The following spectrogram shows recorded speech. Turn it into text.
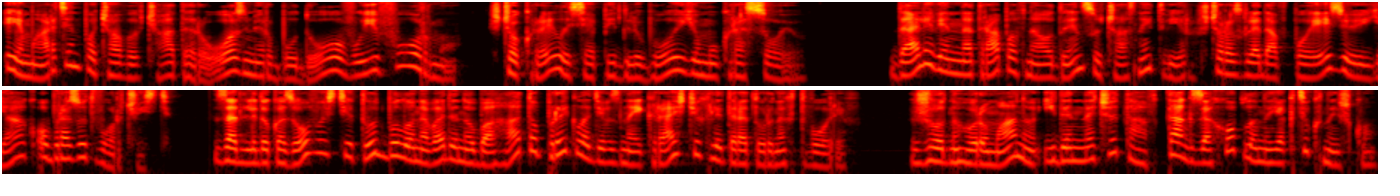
І Мартін почав вивчати розмір, будову і форму, що крилися під любою йому красою. Далі він натрапив на один сучасний твір, що розглядав поезію як образотворчість. Задля доказовості тут було наведено багато прикладів з найкращих літературних творів. Жодного роману Іден не читав так захоплено, як цю книжку.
